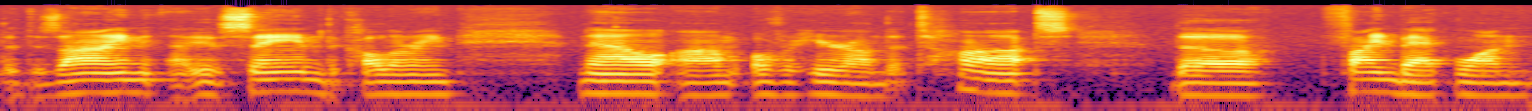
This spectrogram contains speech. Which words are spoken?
the design is same, the coloring. Now um, over here on the tops, the find back one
